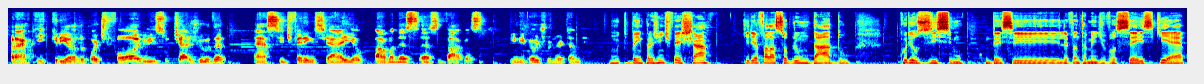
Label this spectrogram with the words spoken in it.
para ir criando portfólio, isso te ajuda a se diferenciar e ocupar uma dessas vagas em nível júnior também. Muito bem, para a gente fechar, queria falar sobre um dado curiosíssimo desse levantamento de vocês, que é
